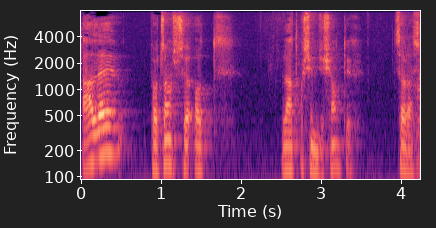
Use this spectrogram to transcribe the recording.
Ale począwszy od lat 80. coraz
